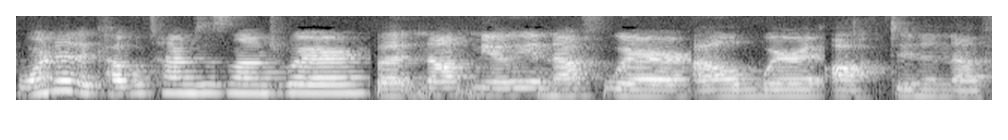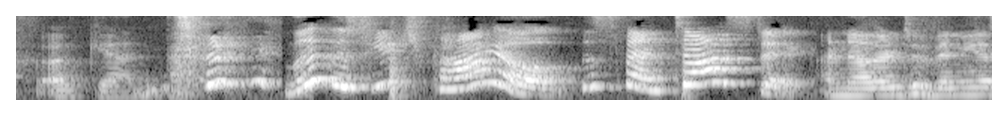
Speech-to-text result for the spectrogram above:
Worn it a couple times as loungewear, but not nearly enough where I'll wear it often enough again. Look at this huge pile. This is fantastic. Another Davinia.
